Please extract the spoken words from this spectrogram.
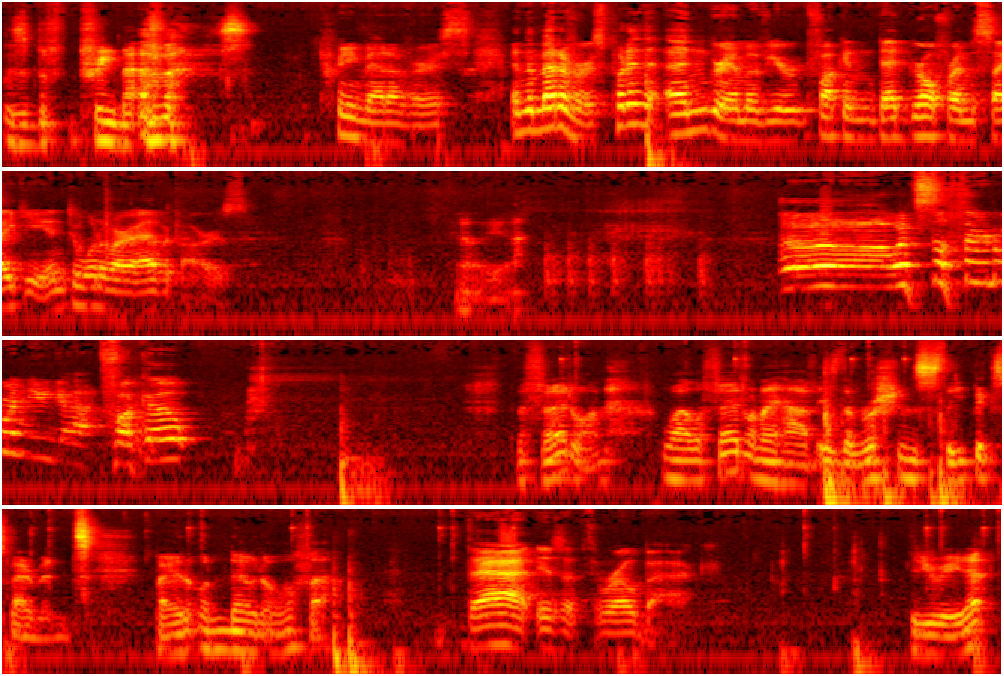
This is pre metaverse. Pre metaverse. In the metaverse, put an engram of your fucking dead girlfriend's psyche into one of our avatars. Hell yeah. Oh, what's the third one you got, fucko? The third one. Well, the third one I have is the Russian sleep experiment by an unknown author. That is a throwback. Did you read it?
